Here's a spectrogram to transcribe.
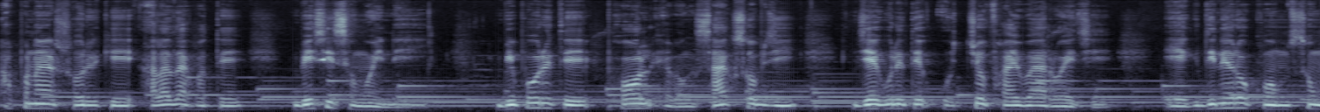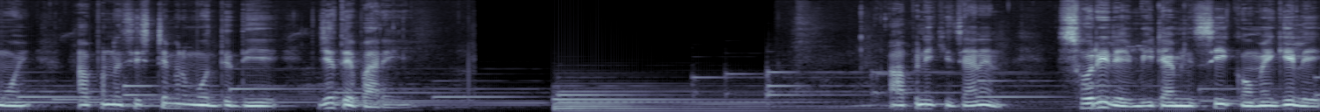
আপনার শরীরকে আলাদা হতে বেশি সময় নেই বিপরীতে ফল এবং শাকসবজি, যেগুলিতে উচ্চ ফাইবার রয়েছে, একদিনেরও কম সময় আপনার সিস্টেমের মধ্যে দিয়ে যেতে পারে। আপনি কি জানেন, শরীরে ভিটামিন সি কমে গেলে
